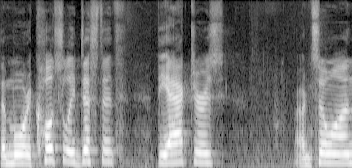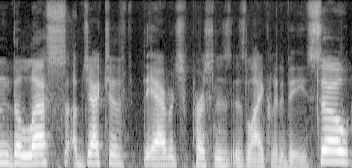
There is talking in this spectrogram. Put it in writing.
the more culturally distant the actors, and so on, the less objective the average person is, is likely to be. So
